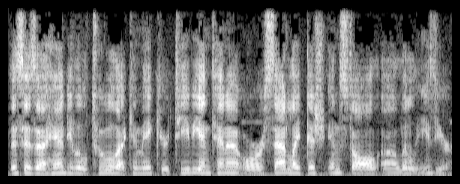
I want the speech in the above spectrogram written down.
This is a handy little tool that can make your TV antenna or satellite dish install a little easier.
